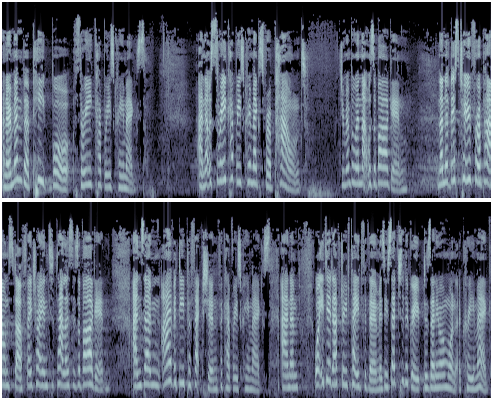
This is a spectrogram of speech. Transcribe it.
And I remember Pete bought three Cadbury's cream eggs. And that was three Cadbury's cream eggs for a pound. Do you remember when that was a bargain? None of this two for a pound stuff they try and tell us is a bargain. And um, I have a deep affection for Cadbury's cream eggs. And um, what he did after he'd paid for them is he said to the group, Does anyone want a cream egg?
